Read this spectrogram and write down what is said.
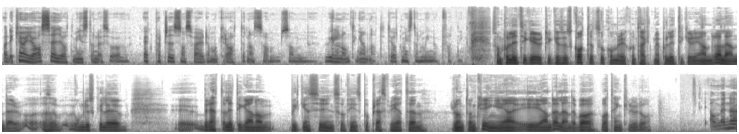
ja, det kan jag säga åtminstone, så ett parti som Sverigedemokraterna som, som vill någonting annat. Det är åtminstone min uppfattning. Som politiker i utrikesutskottet så kommer du i kontakt med politiker i andra länder. Alltså, om du skulle Eh, berätta lite grann om vilken syn som finns på pressfriheten runt omkring i, i andra länder. Vad, vad tänker du då? Ja, men eh,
